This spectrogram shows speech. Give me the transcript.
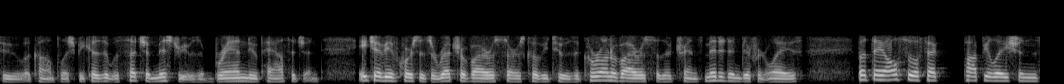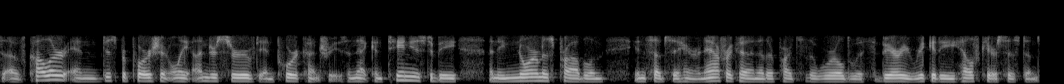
to accomplish because it was such a mystery. It was a brand new pathogen. HIV, of course, is a retrovirus. SARS-CoV-2 is a coronavirus, so they're transmitted in different ways but they also affect populations of color and disproportionately underserved and poor countries. And that continues to be an enormous problem in sub Saharan Africa and other parts of the world with very rickety healthcare systems.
